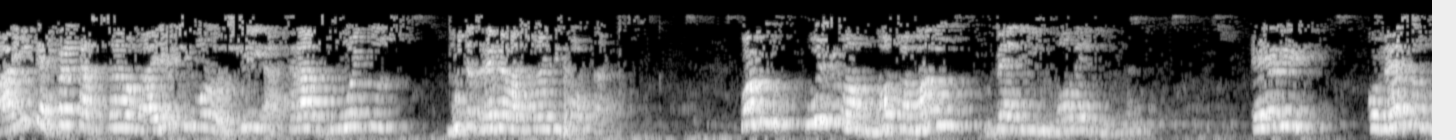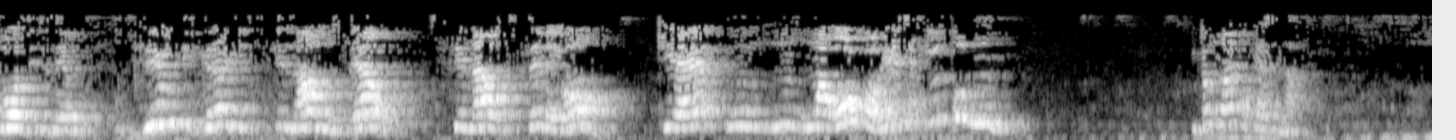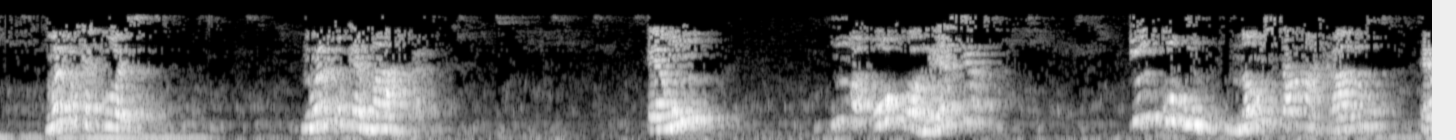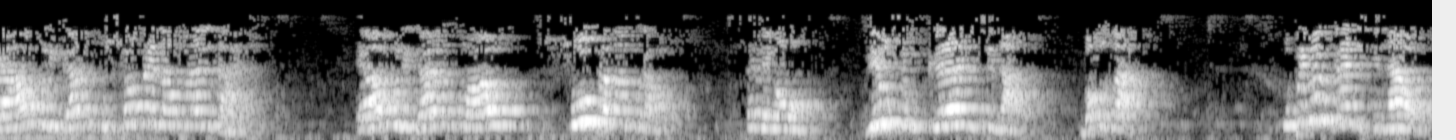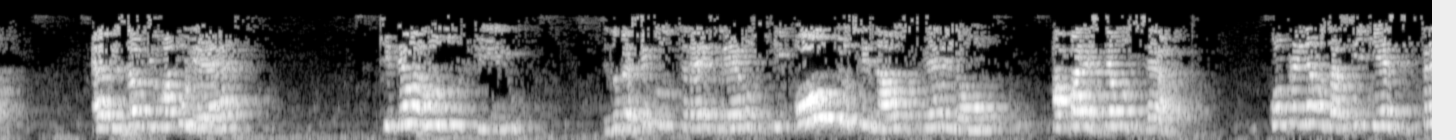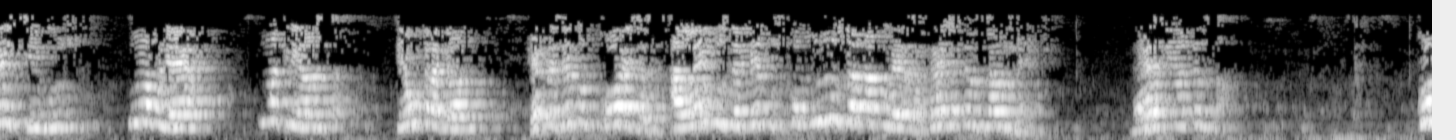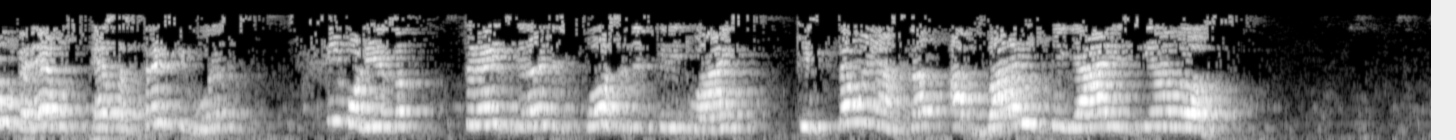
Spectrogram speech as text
A interpretação, a etimologia traz muitos, muitas revelações importantes. Quando o João, nosso amado velhinho, né? ele começa o 12 dizendo: Viu-se grande sinal no céu, sinal semeion, que é um, um, uma ocorrência incomum. Então não é qualquer sinal. Não é qualquer coisa. Não é qualquer marca. É um, uma ocorrência incomum. Não está marcado, é algo ligado com sobrenaturalidade. É algo ligado com algo supranatural. Semeon, viu-se um grande sinal. Vamos lá. O primeiro grande sinal é a visão de uma mulher que deu à luz um filho. E no versículo 3 lemos que outro sinal, Semeon, apareceu no céu. Compreendemos assim que esses três símbolos, uma mulher, uma criança e um dragão, representam coisas além dos eventos comuns da natureza. Preste atenção, gente. Prestem atenção. Como veremos, essas três figuras simbolizam três grandes forças espirituais que estão em ação há vários milhares de anos.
